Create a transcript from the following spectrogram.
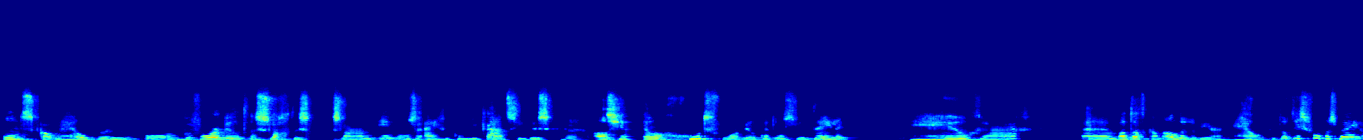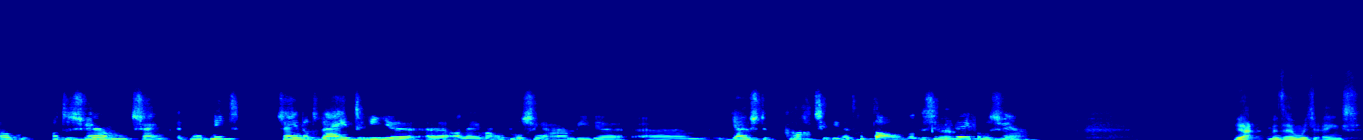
ons kan helpen om bijvoorbeeld een slag te slaan in onze eigen communicatie. Dus als je nou een goed voorbeeld met ons wilt delen, heel graag. Um, want dat kan anderen weer helpen. Dat is volgens mij ook wat de zwerm moet zijn. Het moet niet zijn dat wij drieën uh, alleen maar oplossingen aanbieden. Um, juist de kracht zit in het getal. Dat is het ja. idee van de zwerm. Ja, ik ben het helemaal met je eens.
